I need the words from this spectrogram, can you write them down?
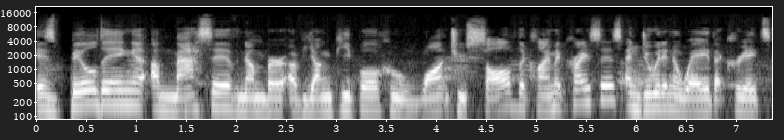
is building a massive number of young people who want to solve the climate crisis and do it in a way that creates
